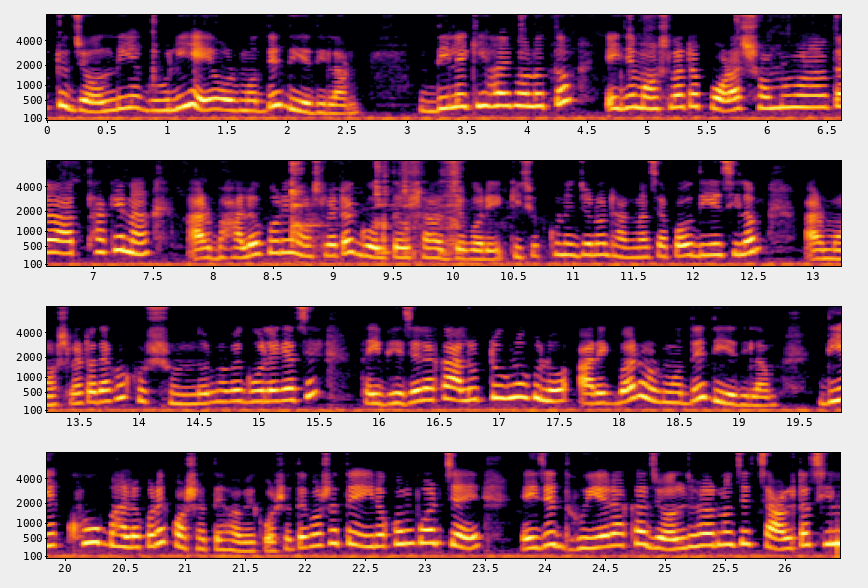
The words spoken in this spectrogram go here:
একটু জল দিয়ে গুলিয়ে ওর মধ্যে দিয়ে দিলাম। দিলে কি হয় বলো তো এই যে মশলাটা পড়ার সম্ভাবনাটা আর থাকে না আর ভালো করে মশলাটা গলতেও সাহায্য করে। কিছুক্ষণের জন্য ঢাকনা চাপাও দিয়েছিলাম, আর মশলাটা দেখো খুব সুন্দরভাবে গলে গেছে, তাই ভেজে রাখা আলুর টুকরোগুলো আরেকবার ওর মধ্যে দিয়ে দিলাম। দিয়ে খুব ভালো করে কষাতে হবে। কষাতে কষাতে এইরকম পর্যায়ে এই যে ধুয়ে রাখা জল ঝরানো যে চালটা ছিল,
